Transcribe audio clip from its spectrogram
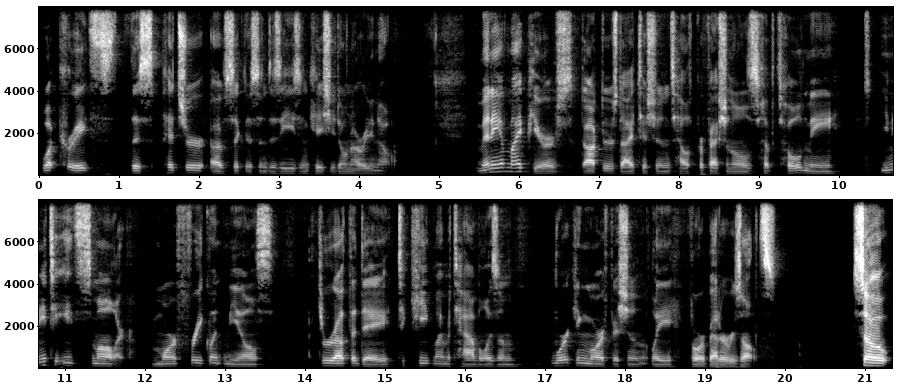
what creates this picture of sickness and disease in case you don't already know. Many of my peers, doctors, dietitians, health professionals, have told me you need to eat smaller, more frequent meals throughout the day to keep my metabolism working more efficiently for better results. So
